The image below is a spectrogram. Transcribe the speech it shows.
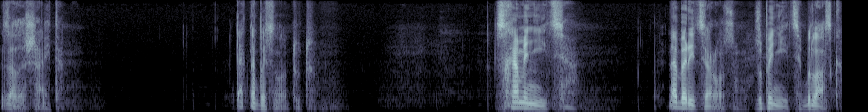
Залишайте. Так написано тут. Схаменіться. Наберіться розуму. Зупиніться, будь ласка.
